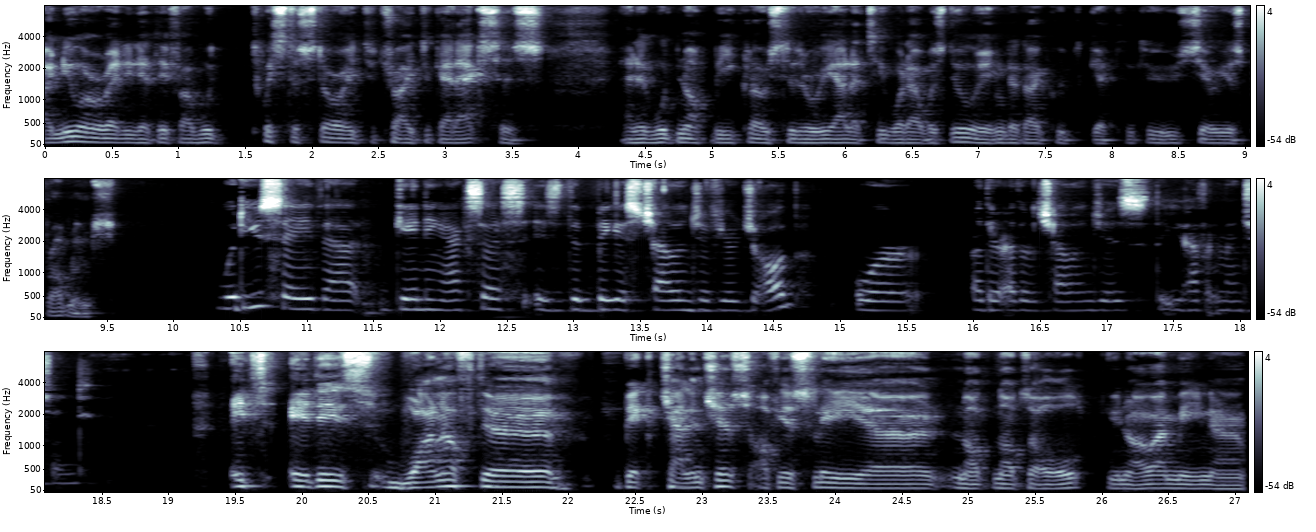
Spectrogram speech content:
I knew already that if I would twist the story to try to get access and it would not be close to the reality what I was doing, that I could get into serious problems. Would you say that gaining access is the biggest challenge of your job, or are there other challenges that you haven't mentioned? It's it is one of the big challenges. Obviously, uh, not not all. You know, I mean, uh,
